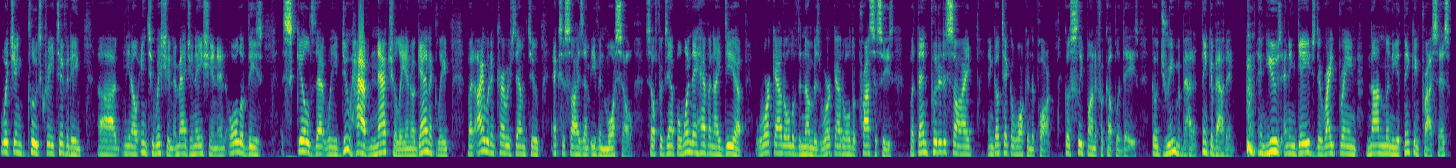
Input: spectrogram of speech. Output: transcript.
which includes creativity, uh, you know, intuition, imagination, and all of these skills that we do have naturally and organically. But I would encourage them to exercise them even more so. So, for example, when they have an idea, work out all of the numbers, work out all the processes, but then put it aside and go take a walk in the park. Go sleep on it for a couple of days. Go dream about it, think about it and use and engage the right brain nonlinear thinking process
